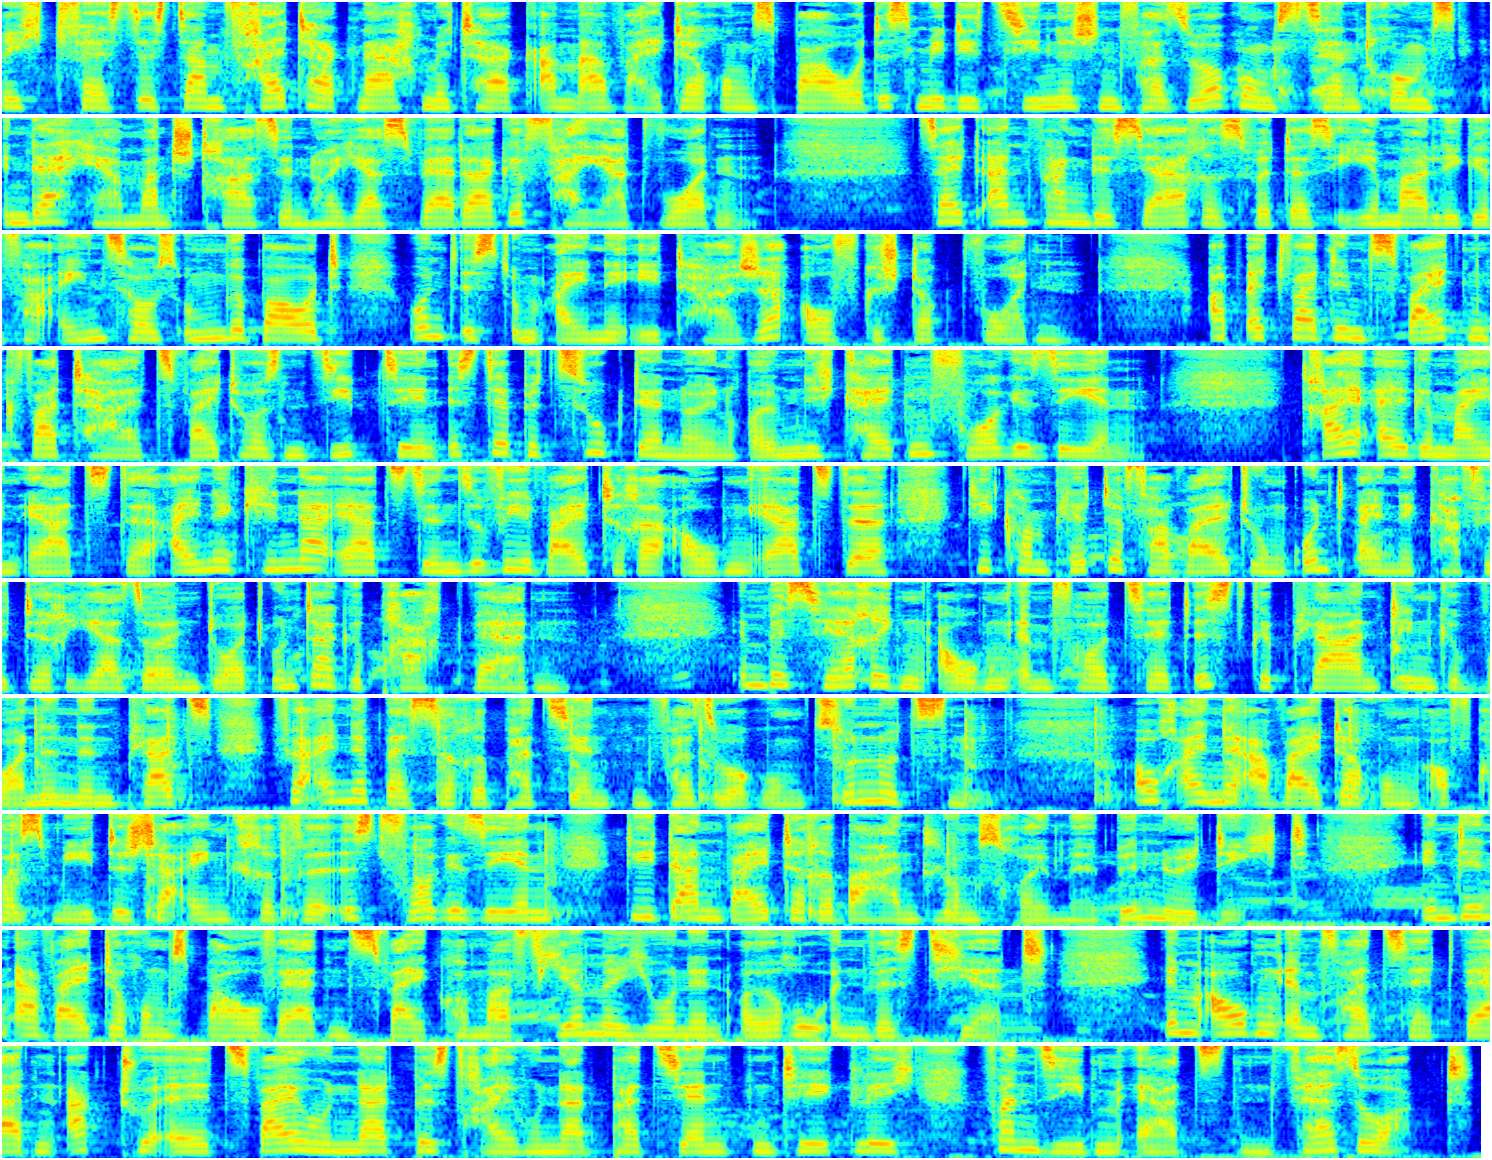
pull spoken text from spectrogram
Richtfest ist am Freitagnachmittag am Erweiterungsbau des medizinischen Versorgungszentrums in der Hermannstraße in Hoyerswerda gefeiert worden. Seit Anfang des Jahres wird das ehemalige Vereinshaus umgebaut und ist um eine Etage aufgestockt worden. Ab etwa dem zweiten Quartal 2017 ist der Bezug der neuen Räumlichkeiten vorgesehen. Drei Allgemeinärzte, eine Kinderärztin sowie weitere Augenärzte, die komplette Verwaltung und eine Cafeteria sollen dort untergebracht werden. Im bisherigen Augen-MVZ ist geplant, den gewonnenen Platz für eine bessere Patientenversorgung zu nutzen. Auch eine Erweiterung auf kosmetische Eingriffe ist vorgesehen, die dann weitere Behandlungsräume benötigt. In den Erweiterungsbau werden 2,4 Millionen Euro investiert. Im Augen-MVZ werden aktuell 200 bis 300 Patienten täglich von sieben Ärzten versorgt.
